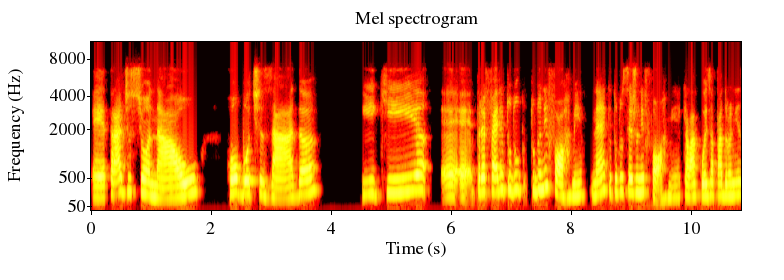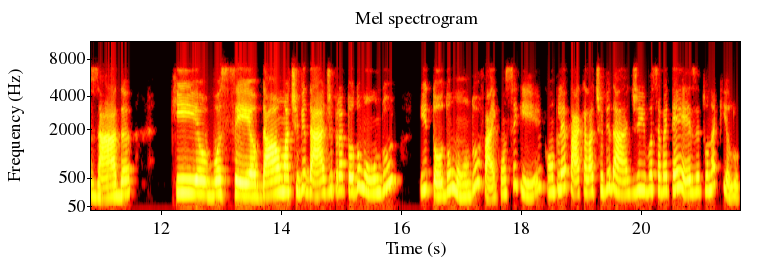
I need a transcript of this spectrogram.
é, tradicional, robotizada e que é, é, prefere tudo, tudo uniforme, né? Que tudo seja uniforme, aquela coisa padronizada que você dá uma atividade para todo mundo e todo mundo vai conseguir completar aquela atividade e você vai ter êxito naquilo.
